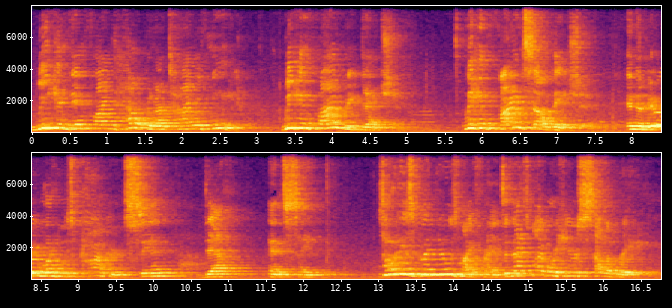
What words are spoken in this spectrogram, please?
we can then find help in our time of need. We can find redemption. We can find salvation in the very one who's conquered sin, death, and Satan. So it is good news, my friends, and that's why we're here celebrating.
